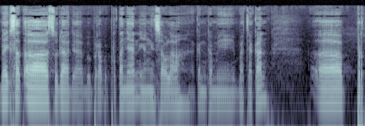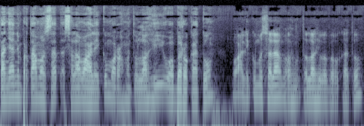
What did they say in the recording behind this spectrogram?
Baik, saat uh, sudah ada beberapa pertanyaan yang insya Allah akan kami bacakan. Uh, pertanyaan yang pertama Ustaz Assalamualaikum warahmatullahi wabarakatuh. Waalaikumsalam warahmatullahi wabarakatuh.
